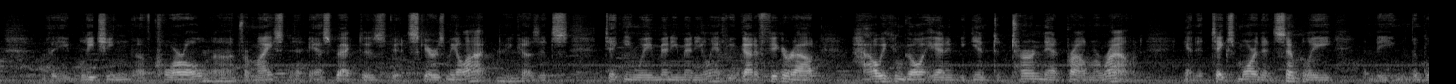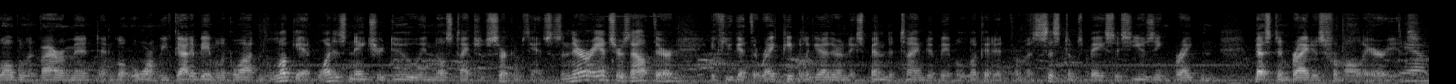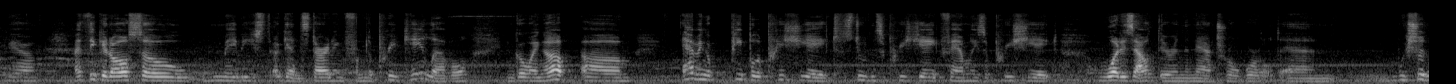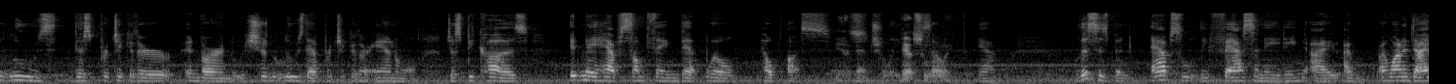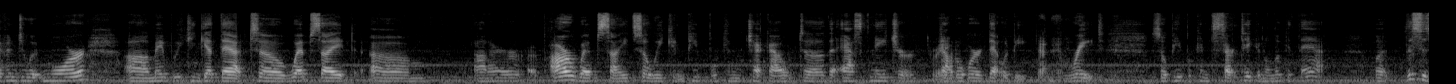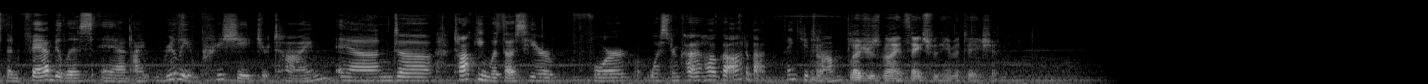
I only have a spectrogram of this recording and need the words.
the bleaching of coral, uh, from my aspect, is, it scares me a lot because it's taking away many, many lands. We've got to figure out how we can go ahead and begin to turn that problem around. And it takes more than simply the, the global environment and global warming. We've got to be able to go out and look at what does nature do in those types of circumstances. And there are answers out there if you get the right people together and they spend the time to be able to look at it from a systems basis using bright and best and brightest from all areas. Yeah, yeah. I think it also, maybe, again, starting from the pre-K level and going up, um, having people appreciate, students appreciate, families appreciate what is out there in the natural world. And we shouldn't lose this particular environment, we shouldn't lose that particular animal just because it may have something that will help us Yes, eventually. absolutely. So, yeah. This has been absolutely fascinating. I, I, I want to dive into it more. Uh, maybe we can get that uh, website um, on our, our website so we can, people can check out uh, the asknature.org. That would be great. So people can start taking a look at that. But this has been fabulous, and I really appreciate your time and uh, talking with us here for Western Cuyahoga Audubon. Thank you, Tom. Pleasure's mine. Thanks for the invitation.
